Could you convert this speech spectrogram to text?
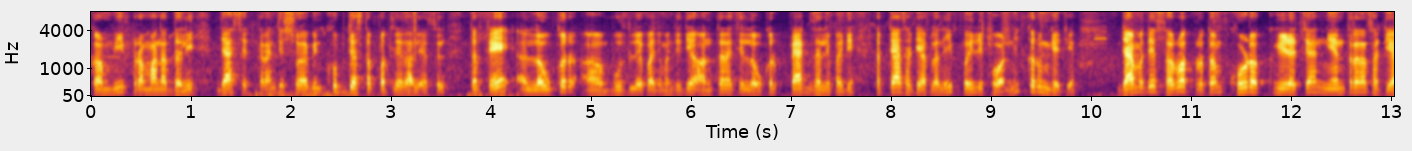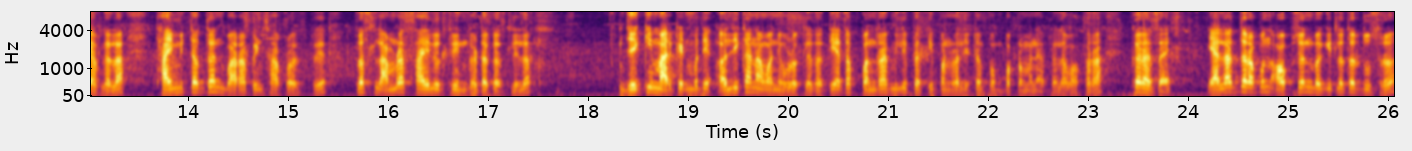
कमी प्रमाणात झाली. ज्या शेतकऱ्यांचे सोयाबीन खूप जास्त पतले झाले असेल तर ते लवकर बुजले पाहिजे. म्हणजे जे अंतराचे लवकर पॅक झाले पाहिजे तर त्यासाठी आपल्याला ही पहिली फवारणी करून घ्यायची आहे. ज्यामध्ये सर्वात प्रथम खोड किड्याच्या नियंत्रणासाठी आपल्याला थायमिथगन बारा पॉईंट सहा प्लस लांबडा सायलोथ्रीन घटक असलेलं जे की मार्केटमध्ये अलिका नावाने ओळखल्या जाते. याचा पंधरा मिली प्रति पंधरा लिटर पंपाप्रमाणे आपल्याला वापरा करायचा आहे. याला जर आपण ऑप्शन बघितलं तर दुसरं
